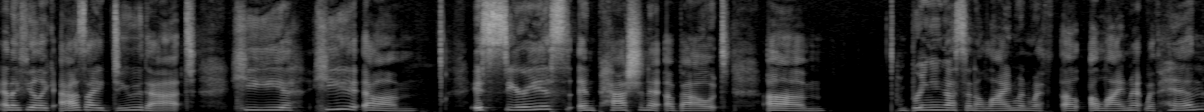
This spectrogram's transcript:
And i feel like as i do that he he um, is serious and passionate about um, bringing us in alignment with uh, alignment with him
